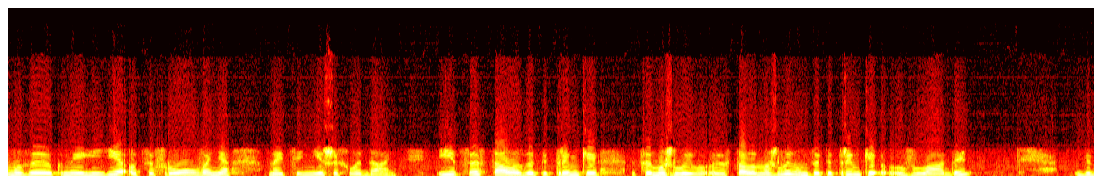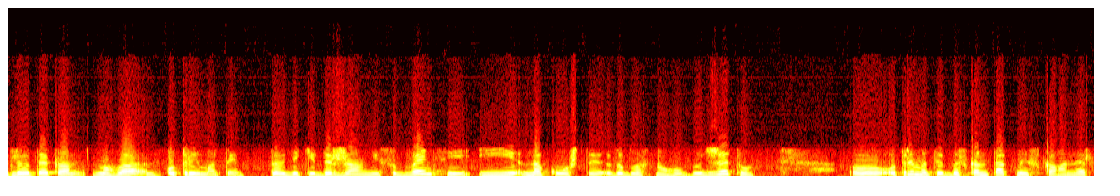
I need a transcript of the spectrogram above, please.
музею книги є оцифровування найцінніших видань. І це стало за підтримки, це можливо е, стало можливим за підтримки влади. Бібліотека змогла отримати завдяки державній субвенції і на кошти з обласного бюджету отримати безконтактний сканер,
